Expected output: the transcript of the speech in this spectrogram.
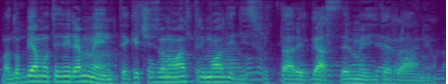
Ma dobbiamo tenere a mente che ci sono altri modi di sfruttare il gas del Mediterraneo.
